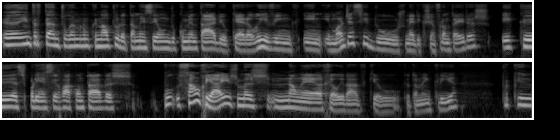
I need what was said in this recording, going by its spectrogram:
Uh, entretanto, lembro-me que na altura também saiu um documentário que era Living in Emergency, dos Médicos Sem Fronteiras, e que as experiências lá contadas são reais, mas não é a realidade que eu, que eu também queria porque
